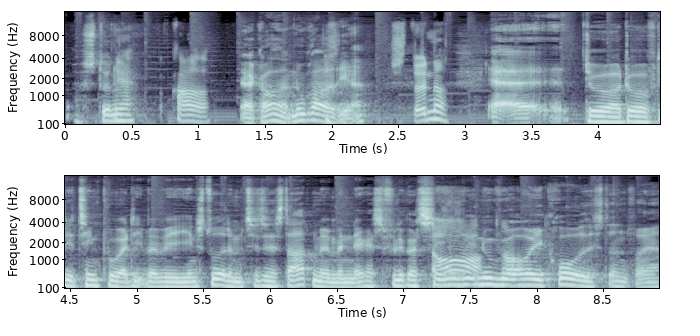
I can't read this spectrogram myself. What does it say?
og stønner. Ja, græder. Ja, græder. Nu græder de, ja. Stønner. Ja, det var, det var fordi jeg tænkte på, hvad, de, hvad vi instruerede dem til til at starte med, men jeg kan selvfølgelig godt se, Nå, nu, nu er vi over i grådet i stedet for, ja.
